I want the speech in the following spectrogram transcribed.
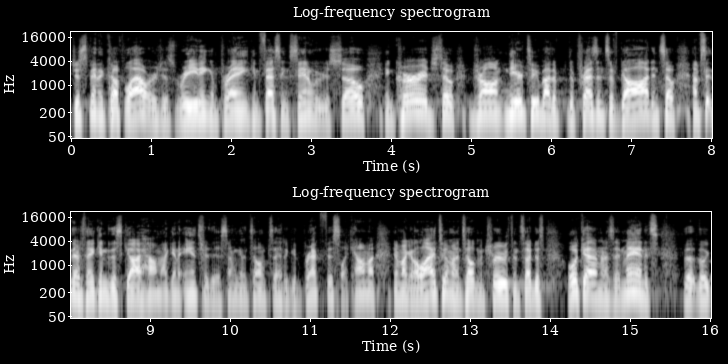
just spent a couple hours just reading and praying, confessing sin, and we were just so encouraged, so drawn near to by the, the presence of God. And so I'm sitting there thinking to this guy, how am I going to answer this? I'm going to tell him because I had a good breakfast. Like, how am I, am I going to lie to him? and tell him the truth. And so I just look at him and I said, man, it's the, the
